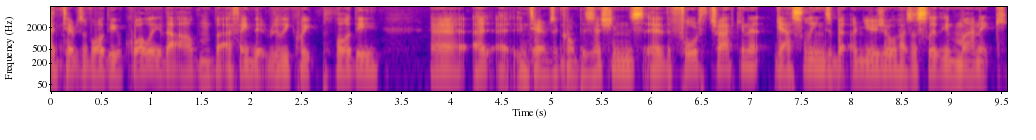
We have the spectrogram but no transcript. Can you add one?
in terms of audio quality that album but i find it really quite ploddy uh, uh, uh, in terms of compositions. Uh, the fourth track in it gasoline's a bit unusual has a slightly manic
